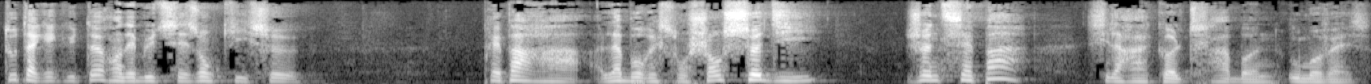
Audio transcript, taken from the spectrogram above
Tout agriculteur en début de saison qui se prépare à labourer son champ se dit, je ne sais pas si la récolte sera bonne ou mauvaise.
